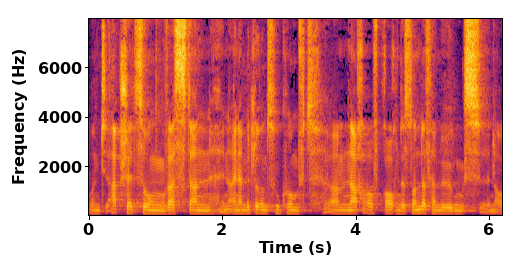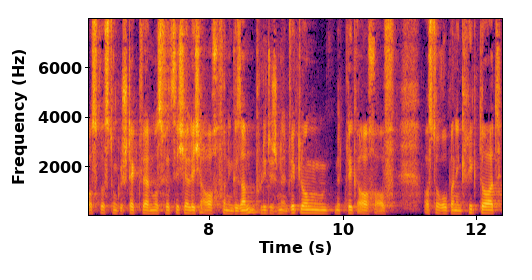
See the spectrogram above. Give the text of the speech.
Und Abschätzungen, was dann in einer mittleren Zukunft ähm, nach Aufbrauchen des Sondervermögens in Ausrüstung gesteckt werden muss, wird sicherlich auch von den gesamten politischen Entwicklungen mit Blick auch auf Osteuropa und den Krieg dort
